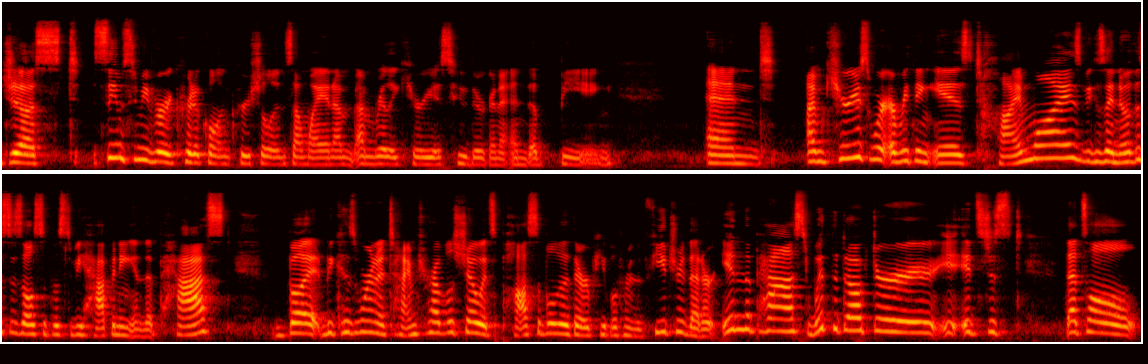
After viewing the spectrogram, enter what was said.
just seems to me very critical and crucial in some way and I'm I'm really curious who they're going to end up being. And I'm curious where everything is time-wise because I know this is all supposed to be happening in the past, but because we're in a time travel show, it's possible that there are people from the future that are in the past with the doctor. It's just that's all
